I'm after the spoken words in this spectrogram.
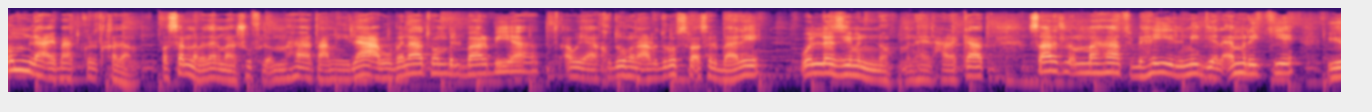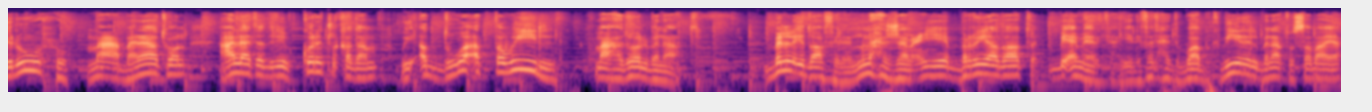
أم لاعبات كرة قدم. فصرنا بدل ما نشوف الأمهات عم يلاعبوا بناتهم بالباربيات أو ياخذوهم على دروس رأس الباليه والذي منه. من هاي الحركات صارت الأمهات بهي الميديا الأمريكية يروحوا مع بناتهم على تدريب كرة القدم ويقضوا وقت طويل مع هدول البنات. بالإضافة للمنح الجامعية بالرياضات بأمريكا يلي فتحت أبواب كبيرة للبنات والصبايا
